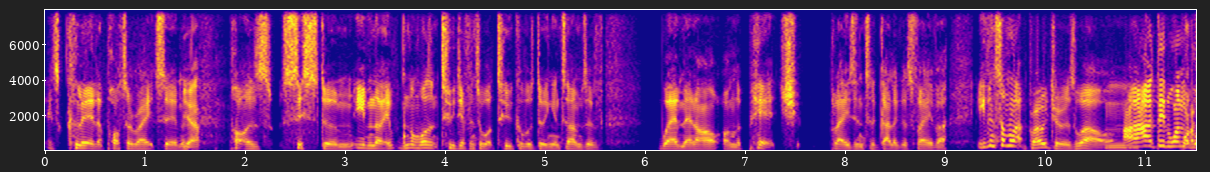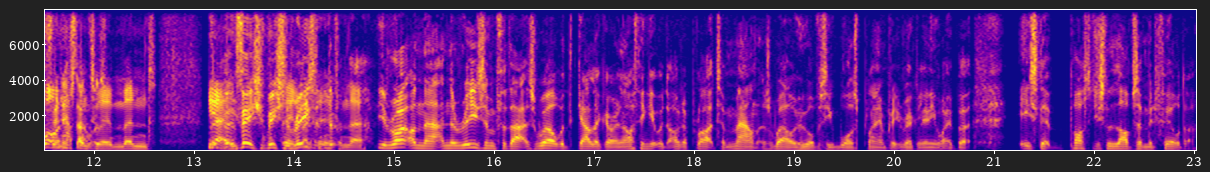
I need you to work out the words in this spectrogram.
it's clear that Potter rates him. and Potter's system, even though it wasn't too different to what Tuchel was doing in terms of where men are on the pitch, plays into Gallagher's favour. Even someone like Broja as well. I, I did wonder Mm. What what, would happen to him, and yeah, but he's Vish, Vish, the reason from there. You're right on that, and the reason for that as well with Gallagher, and I think it would I would apply it to Mount as well, who obviously was playing pretty regularly anyway. But it's that Potter just loves a midfielder.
